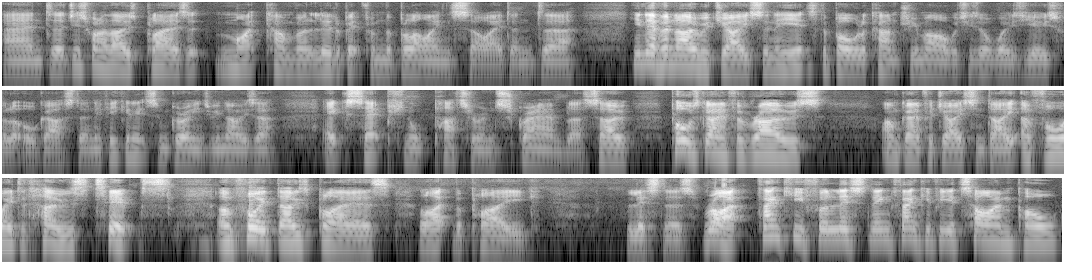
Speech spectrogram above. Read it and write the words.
And uh, just one of those players that might come a little bit from the blind side. And uh, you never know with Jason. He hits the ball a country mile, which is always useful at Augusta. And if he can hit some greens, we know he's a exceptional putter and scrambler. So Paul's going for Rose. I'm going for Jason Day. Avoid those tips. Avoid those players like the plague listeners. Right, thank you for listening. Thank you for your time, Paul.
